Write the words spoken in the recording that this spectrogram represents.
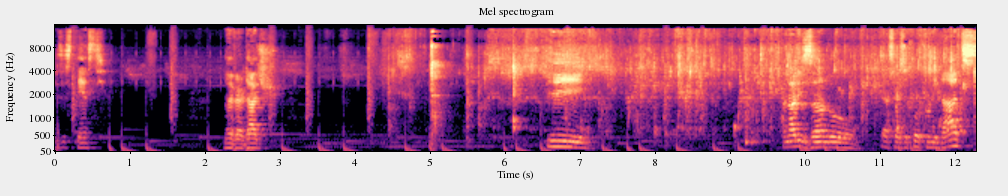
existência. Não é verdade? E analisando essas oportunidades,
